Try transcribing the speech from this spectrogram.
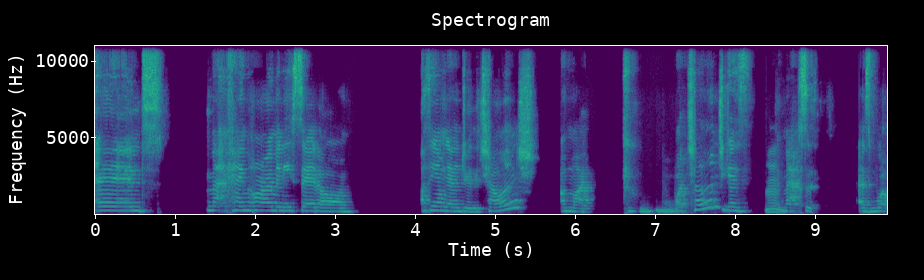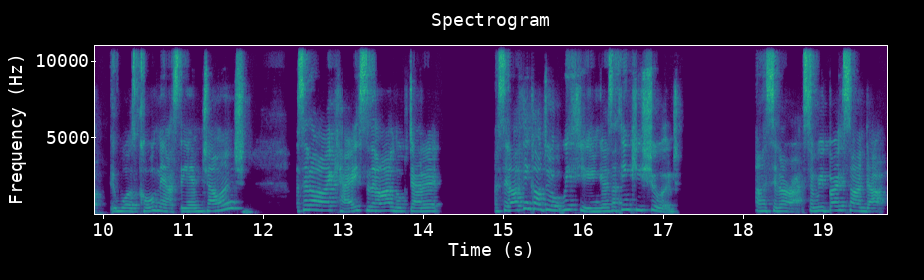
And Matt came home and he said, "Oh, I think I'm going to do the challenge." I'm like, "What challenge?" He goes, the Mm. max as, as what it was called. Now it's the M challenge. I said, Oh, okay. So then I looked at it. I said, I think I'll do it with you. And he goes, I think you should. And I said, All right. So we both signed up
